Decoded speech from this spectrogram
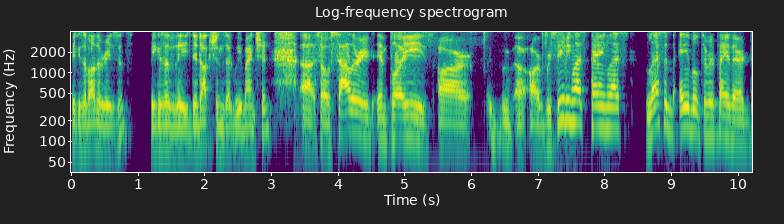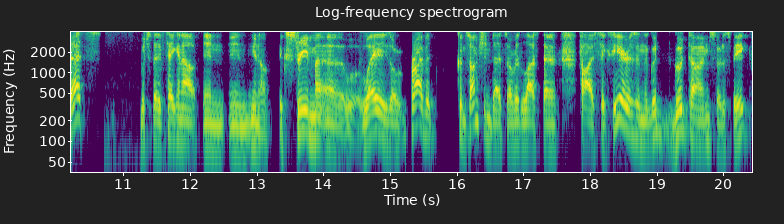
because of other reasons, because of the deductions that we mentioned. So salaried employees are are receiving less, paying less, less able to repay their debts, which they've taken out in in you know extreme uh, ways or private consumption debts over the last 10, five, six years in the good good times, so to speak.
